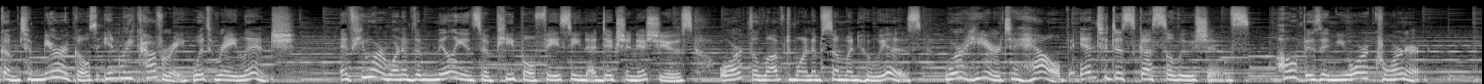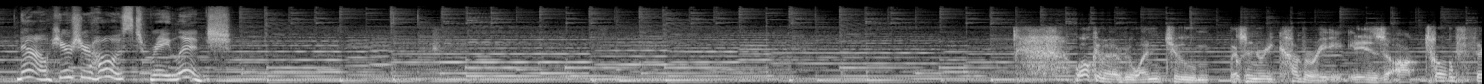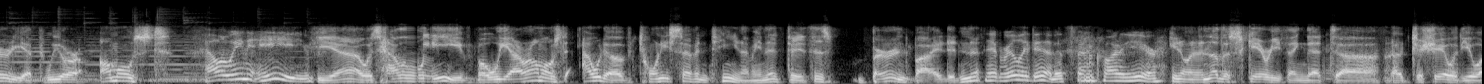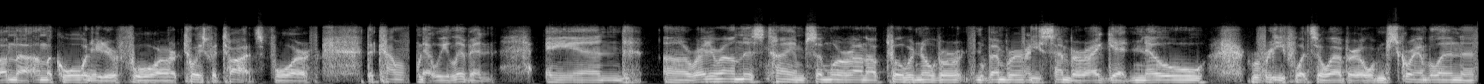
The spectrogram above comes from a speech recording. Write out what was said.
Welcome to Miracles in Recovery with Ray Lynch. If you are one of the millions of people facing addiction issues or the loved one of someone who is, we're here to help and to discuss solutions. Hope is in your corner. Now, here's your host, Ray Lynch. Welcome, everyone, to in Recovery. It is October 30th. We are almost. Halloween Eve. Yeah, it was Halloween Eve, but we are almost out of 2017. I mean, it, it this burned by, didn't it? It really did. It's been quite a year. You know, and another scary thing that uh, to share with you, I'm the I'm the coordinator for Toys for Tots for the county that we live in, and uh, right around this time, somewhere around October, November, November, December, I get no relief whatsoever. I'm scrambling and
